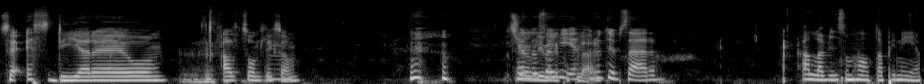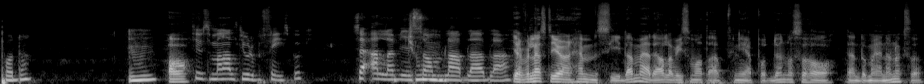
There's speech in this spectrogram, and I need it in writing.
Så här SD-are och allt sånt liksom. Så jag Eller blir så heter populär. du typ så här. Alla vi som hatar Pinea-podden. Mm. Ja, Typ som man alltid gjorde på Facebook. Så här, alla vi som bla bla bla. jag vill nästan göra en hemsida med det, alla vi som hatar Pinea-podden och så ha den domänen också.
